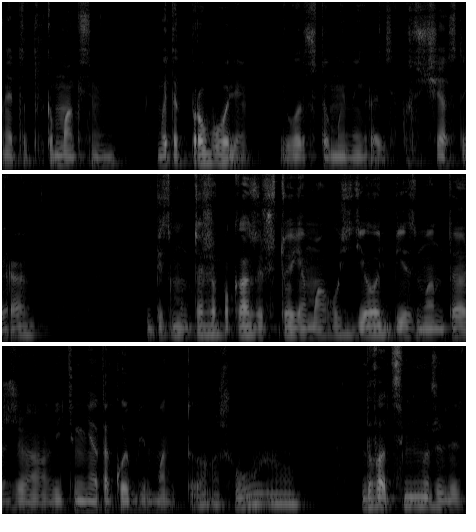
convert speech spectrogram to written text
это только максимум. Мы так пробовали и вот что мы наигрались. Я просто часто играю. Без монтажа показывает что я могу сделать без монтажа. Ведь у меня такой блин монтаж. 20 минут же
